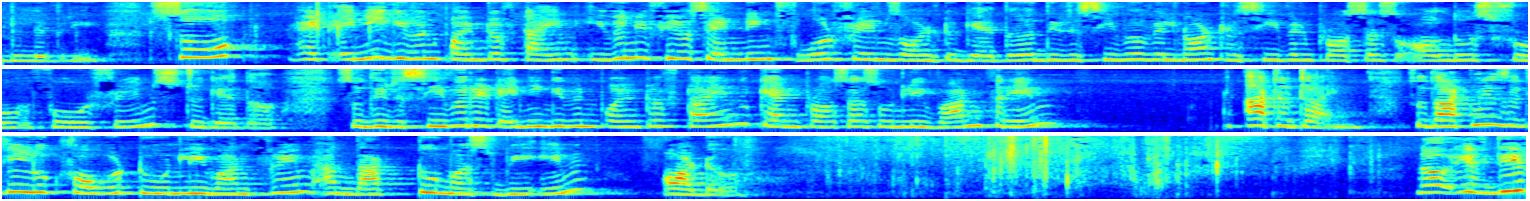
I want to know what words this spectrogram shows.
delivery. So at any given point of time, even if you are sending four frames altogether, the receiver will not receive and process all those four frames together. So the receiver at any given point of time can process only one frame at a time. So that means it will look forward to only one frame and that too must be in order. Now, if the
